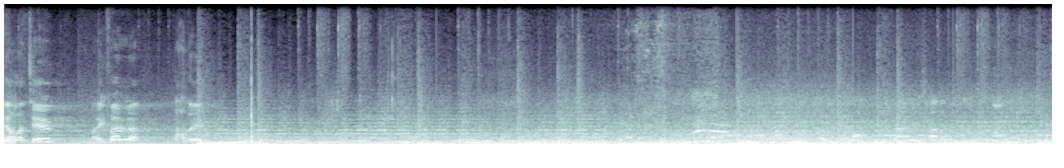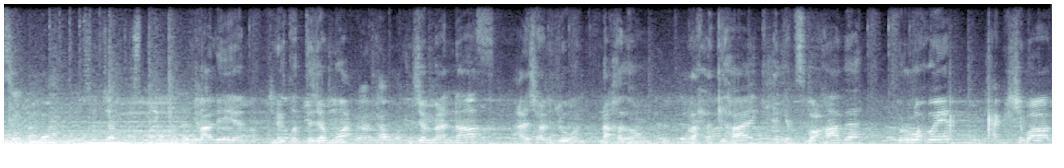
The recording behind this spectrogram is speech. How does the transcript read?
يلا team هايك فلة تحضير. حاليا نقطة تجمع نجمع الناس علشان يجون ناخذهم رحلة الهايك حق الأسبوع هذا. بنروح وين؟ حق الشباب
